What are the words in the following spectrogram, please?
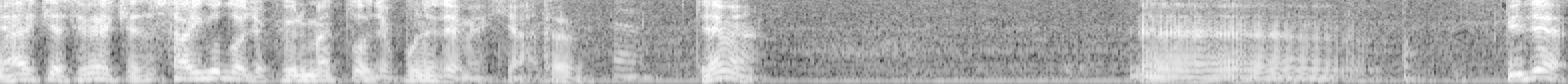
Ya herkes herkese saygılı olacak, hürmetli olacak. Bu ne demek yani? Tabii. Evet. Değil mi? Ee, bir de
